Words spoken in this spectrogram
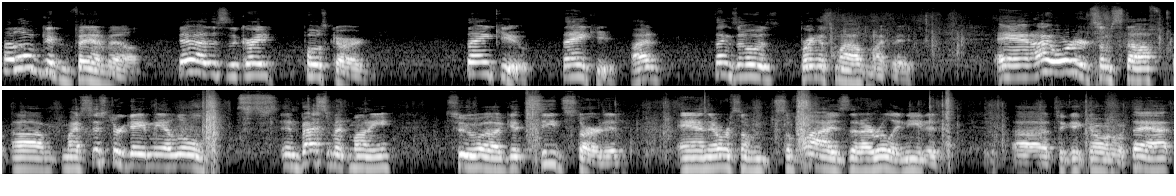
I love getting fan mail. Yeah, this is a great postcard. Thank you. Thank you. I, things always bring a smile to my face. And I ordered some stuff. Um, my sister gave me a little investment money to uh, get seeds started. And there were some supplies that I really needed uh, to get going with that.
